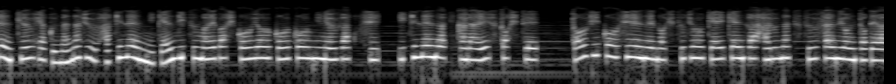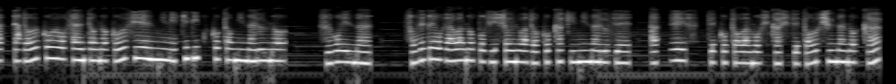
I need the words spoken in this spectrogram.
1978年に県立前橋工業高校に入学し、1年秋からエースとして、当時甲子園への出場経験が春夏通算4度であった同校を3度の甲子園に導くことになるの。すごいな。それで小川のポジションはどこか気になるぜ。あ、エースってことはもしかして投手なのか？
